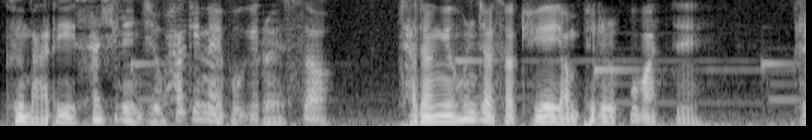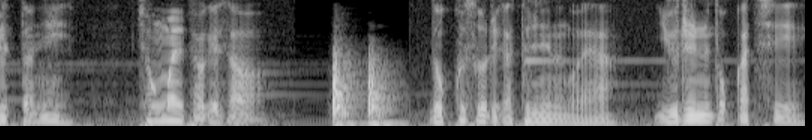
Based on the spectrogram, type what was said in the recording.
그 말이 사실인지 확인해 보기로 했어. 자정에 혼자서 귀에 연필을 꼽았지. 그랬더니 정말 벽에서 노크 소리가 들리는 거야. 유리는 똑같이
